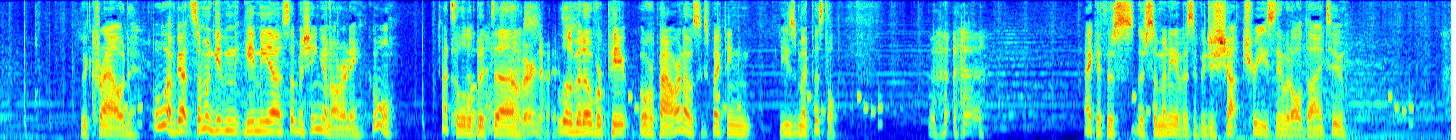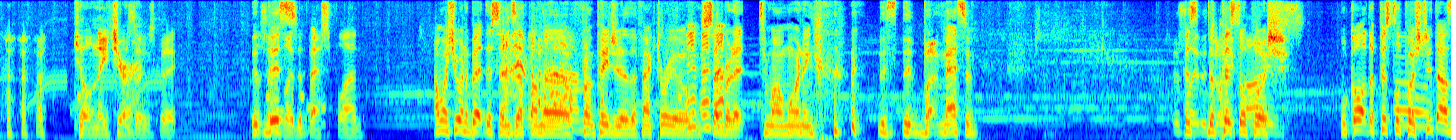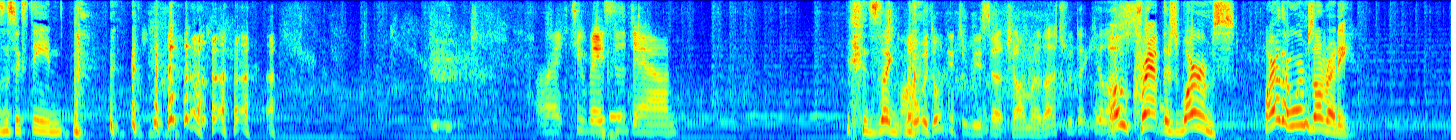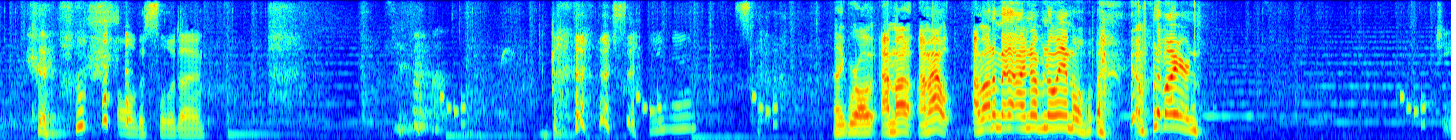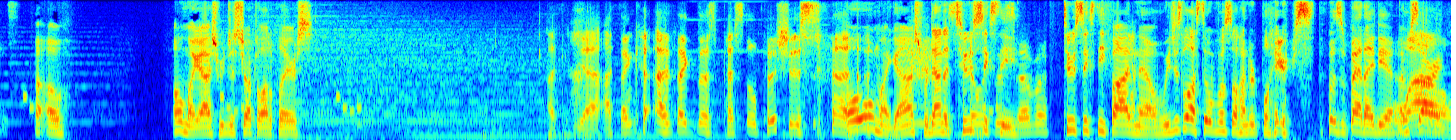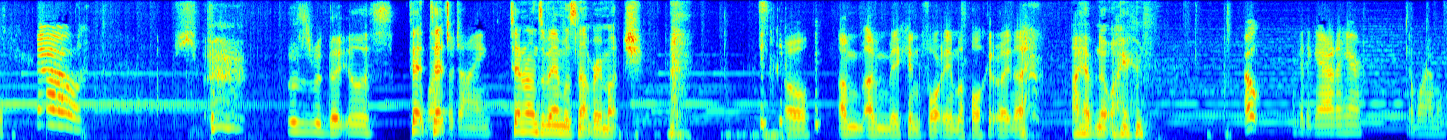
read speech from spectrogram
The crowd. Oh, I've got someone giving me, gave me a submachine gun already. Cool. That's a little Oh, bit, nice. uh, Oh, very nice. a little bit overpa- overpowered. I was expecting to use my pistol. Heck, if there's there's so many of us, if we just shot trees, they would all die too. Kill nature. That sounds great. That This, sounds like the best plan. how much you want to bet this ends up on the front page of the Factorio subreddit tomorrow morning? this the massive. It's Pis- like the Johnny pistol push. We'll call it the Pistol Push 2016. All right, two bases down. it's like, No, we don't need to research armor. That's ridiculous. oh crap! There's worms. Why are there worms already? All the slowdown. I think we're all. I'm out. I'm out. I'm out of. I have no ammo. I'm out of iron. Jeez. Uh oh. Oh my gosh! We just dropped a lot of players. I, yeah, I think I think this pistol pushes. Oh my gosh! We're down to is 260. 265 now. We just lost almost 100 players. That was a bad idea. I'm sorry. Wow. No, This is ridiculous. Ten, ten, worms are dying. 10 rounds of ammo is not very much. Oh, I'm I'm making 40 in my pocket right now. I have no iron. Oh, I gotta get out of here. No more ammo.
